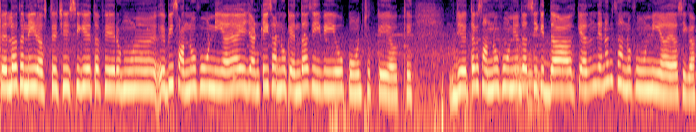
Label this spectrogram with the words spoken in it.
ਪਹਿਲਾਂ ਤਾਂ ਨਹੀਂ ਰਸਤੇ 'ਚ ਹੀ ਸੀਗੇ ਤਾਂ ਫਿਰ ਹੁਣ ਇਹ ਵੀ ਸਾਨੂੰ ਫੋਨ ਨਹੀਂ ਆਇਆ, ਏਜੰਟ ਹੀ ਸਾਨੂੰ ਕਹਿੰਦਾ ਸੀ ਵੀ ਉਹ ਪਹੁੰਚ ਚੁੱਕੇ ਆ ਉੱਥੇ। ਜੇ ਤੱਕ ਸਾਨੂੰ ਫੋਨ ਨਹੀਂ ਆਉਂਦਾ ਸੀ ਕਿੱਦਾਂ ਕਹਿ ਦਿੰਦੇ ਨਾ ਵੀ ਸਾਨੂੰ ਫੋਨ ਨਹੀਂ ਆਇਆ ਸੀਗਾ।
